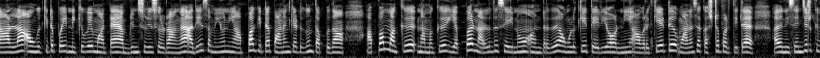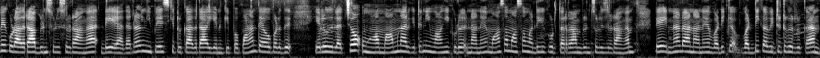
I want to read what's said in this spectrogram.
நான்லாம் அவங்கக்கிட்ட போய் நிற்கவே மாட்டேன் அப்படின்னு சொல்லி சொல்கிறாங்க அதே சமயம் நீ அப்பா கிட்ட பணம் கேட்டதும் தப்பு தான் அப்பா அம்மாவுக்கு நமக்கு எப்போ நல்லது செய்யணும்ன்றது அவங்களுக்கே தெரியும். நீ அவரை கேட்டு மனசை கஷ்டப்படுத்திட்ட. அதை நீ செஞ்சுருக்கவே கூடாதுடா அப்படின்னு சொல்லி சொல்கிறாங்க டே அதனால் நீ பேசிக்கிட்டு இருக்காதடா. எனக்கு இப்போ பணம் தேவைப்படுது. எழுபது லட்சம் உங்கள் மாமனார்கிட்ட நீ வாங்கி கொடு. நான் மாதம் மாதம் வட்டிக்கு கொடுத்துட்றேன் அப்படின்னு சொல்லி சொல்கிறாங்க டே என்னடா நான் வட்டிக்க வட்டிக்க விட்டுட்டு இருக்கேன்.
